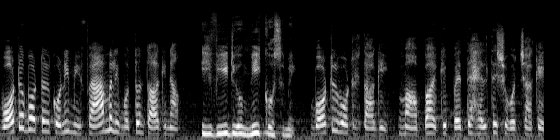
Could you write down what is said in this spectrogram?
వాటర్ బాటిల్ కొని మీ ఫ్యామిలీ మొత్తం తాగినా. ఈ వీడియో మీకోసమే. బాటిల్ వాటర్ తాగి మా అబ్బాయికి పెద్ద హెల్త్ ఇష్యూ వచ్చాకే.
